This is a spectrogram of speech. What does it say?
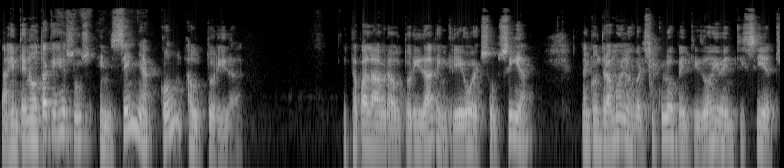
La gente nota que Jesús enseña con autoridad. Esta palabra autoridad, en griego exousia, la encontramos en los versículos 22 y 27.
